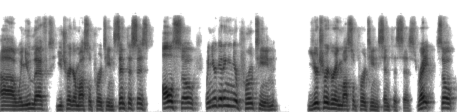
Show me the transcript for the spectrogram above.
uh, when you lift, you trigger muscle protein synthesis. Also, when you're getting in your protein, you're triggering muscle protein synthesis, right? So,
